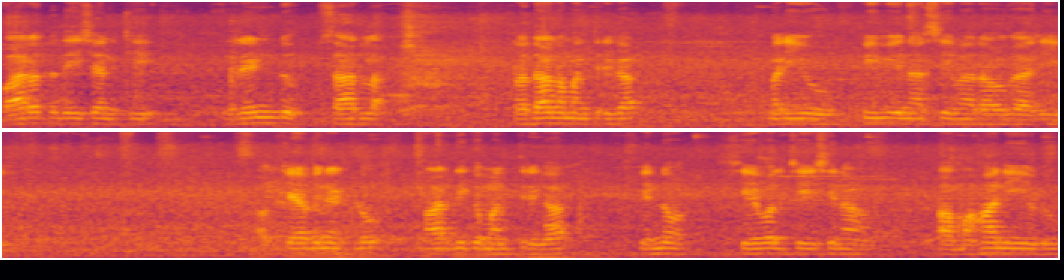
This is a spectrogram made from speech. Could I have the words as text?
భారతదేశానికి రెండు సార్ల ప్రధానమంత్రిగా మరియు పివి నరసింహారావు గారి క్యాబినెట్లో ఆర్థిక మంత్రిగా ఎన్నో సేవలు చేసిన ఆ మహనీయుడు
